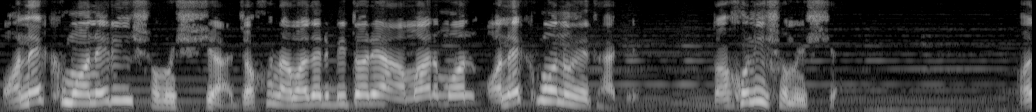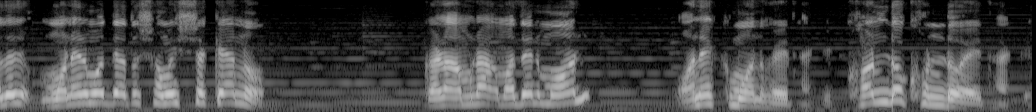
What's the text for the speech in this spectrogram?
অনেক মনেরই সমস্যা, যখন আমাদের ভিতরে আমার মন অনেক মন হয়ে থাকে, তখনই সমস্যা। আমাদের মনের মধ্যে এত সমস্যা কেন? কারণ আমরা, আমাদের মন অনেক মন হয়ে থাকে, খণ্ড খণ্ড হয়ে থাকে।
